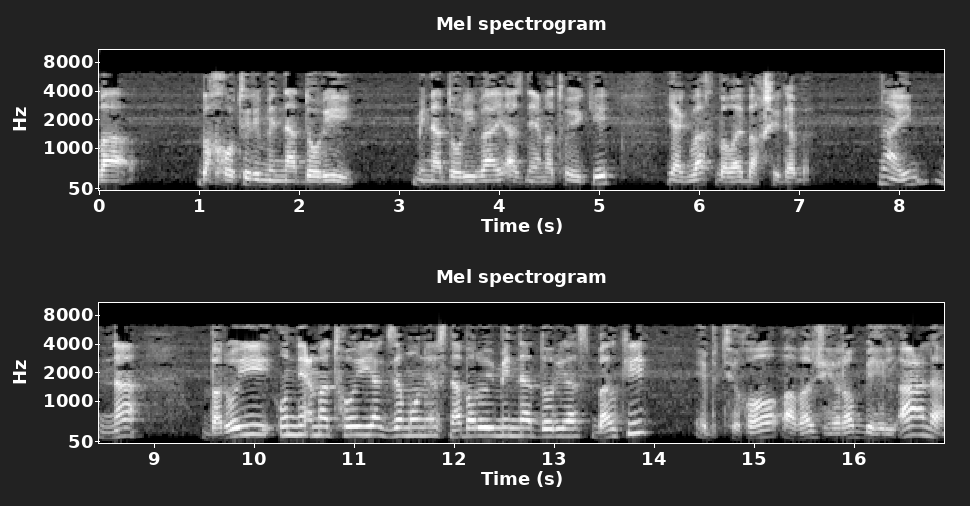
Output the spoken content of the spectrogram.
و به خاطر منتداری منتداری وی از نعمت هایی که یک وقت به وی بخشیده بود. نه این نه برای اون نعمت های یک زمان است نه برای منت داری است بلکه ابتغاء وجه ربه الاعلى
